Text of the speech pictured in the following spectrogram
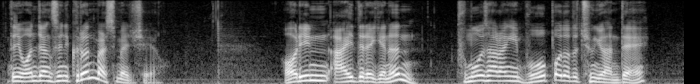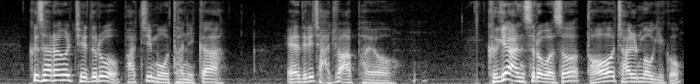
그랬더니 원장 스님이 그런 말씀해 주셔요. 어린 아이들에게는 부모 사랑이 무엇보다도 중요한데 그 사랑을 제대로 받지 못하니까 애들이 자주 아파요. 그게 안쓰러워서 더 잘 먹이고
